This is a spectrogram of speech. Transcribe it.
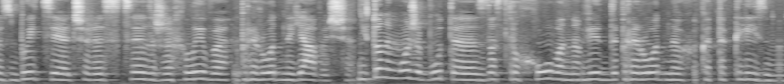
розбиті через це жахливе природне явище. Ніхто не може бути застрахованим від природних катаклізмів,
